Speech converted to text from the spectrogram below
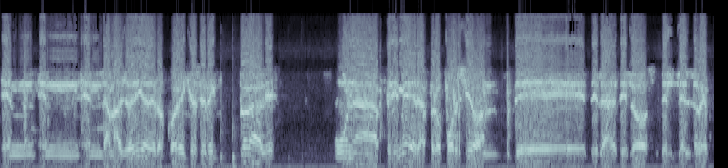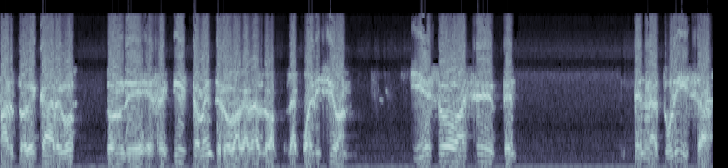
en, en, la mayoría de los colegios electorales una primera proporción de, de, la, de los del, reparto de cargos donde efectivamente lo va a ganar la, coalición y eso hace desnaturiza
